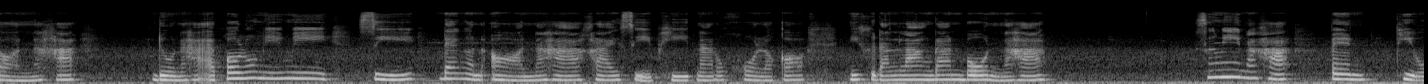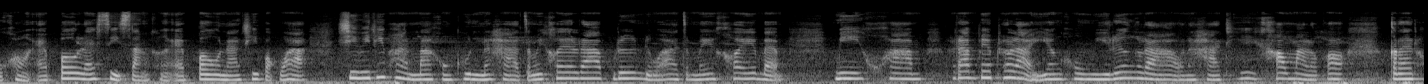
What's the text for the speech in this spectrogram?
ก่อนนะคะ ดูนะคะ Apple ลูกนี้มีสีแดงอ่อนๆนะคะ คล้ายสีพีชนะทุกคนแล้วก็นี่คือด้านล่างด้านบนนะคะ ซึ่งนี่นะคะเป็น ผิวของ Apple และสีสันของ Apple นะ ที่บอกว่าชีวิตที่ผ่านมาของคุณนะคะ จะไม่ค่อยราบรื่นหรือว่าอาจจะไม่ค่อยแบบมีความราบเรียบเท่าไหร่ยังคงมีเรื่องราวนะคะ ที่เข้ามาแล้วก็กระท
